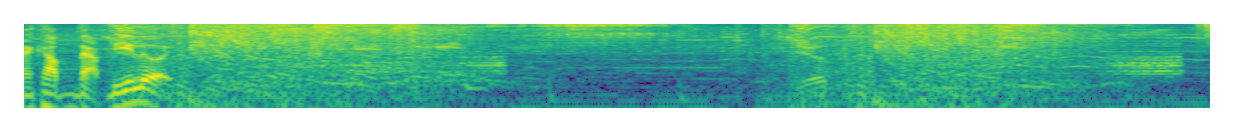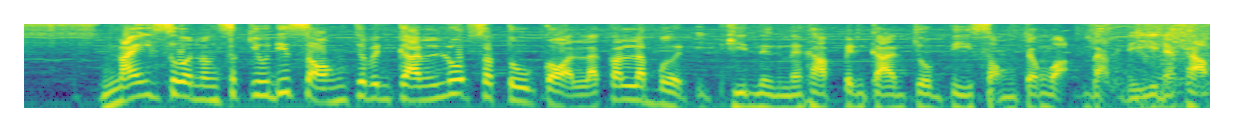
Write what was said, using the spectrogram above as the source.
นะครับ แบบนี้เลย ในส่วนของสกิลที่ 2 จะเป็นการรวบศัตรูก่อนแล้วก็ระเบิดอีกทีหนึ่งนะครับ เป็นการโจมตี 2 จังหวะแบบนี้นะครับ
